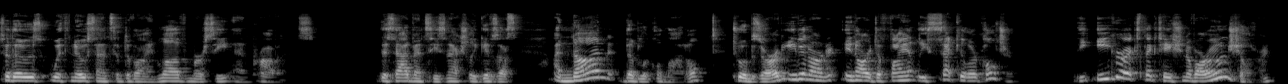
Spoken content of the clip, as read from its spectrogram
to those with no sense of divine love, mercy, and providence this Advent season actually gives us a non biblical model to observe, even in our defiantly secular culture. The eager expectation of our own children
